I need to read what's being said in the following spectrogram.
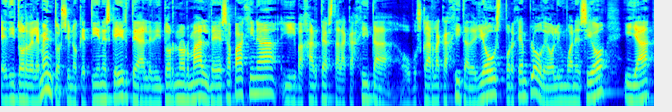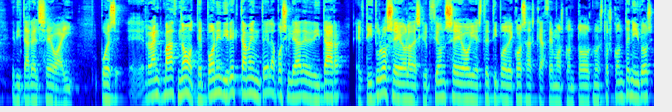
editor de Elementor, sino que tienes que irte al editor normal de esa página y bajarte hasta la cajita o buscar la cajita de Yoast, por ejemplo, o de All-in-One SEO y ya editar el SEO ahí. Pues eh, Rank Math no, te pone directamente la posibilidad de editar el título SEO, la descripción SEO y este tipo de cosas que hacemos con todos nuestros contenidos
